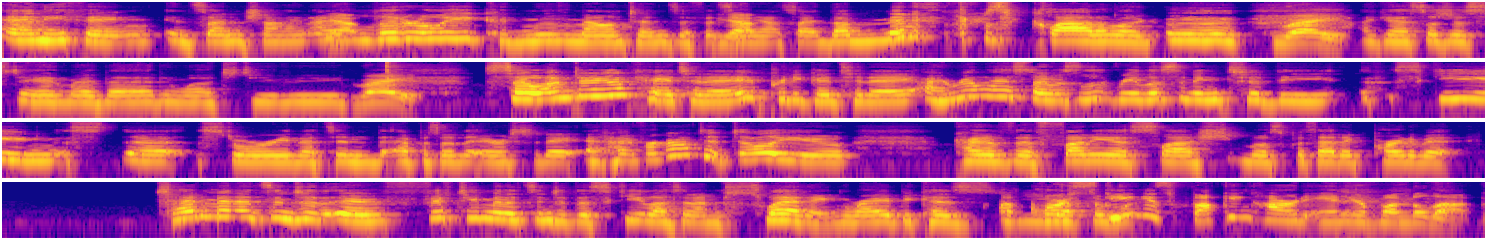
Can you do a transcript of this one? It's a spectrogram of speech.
anything in sunshine. I literally could move mountains if it's Yep. sunny outside. The minute there's a cloud, I'm like, Ugh, right I guess I'll just stay in my bed and watch TV. right So I'm doing okay today, pretty good today. I realized I was re-listening to the skiing uh, story that's in the episode that airs today, and I forgot to tell you kind of the funniest slash most pathetic part of it. Ten minutes into the, or fifteen minutes into the ski lesson, I'm sweating, right? Because of course skiing wo- is fucking hard and you're bundled up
